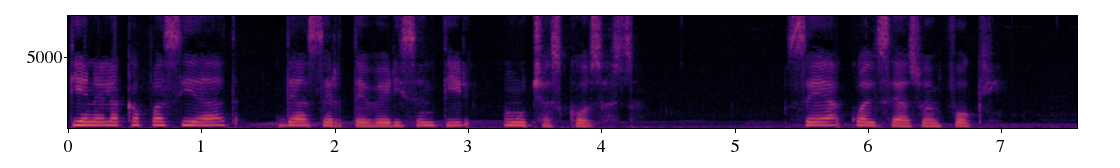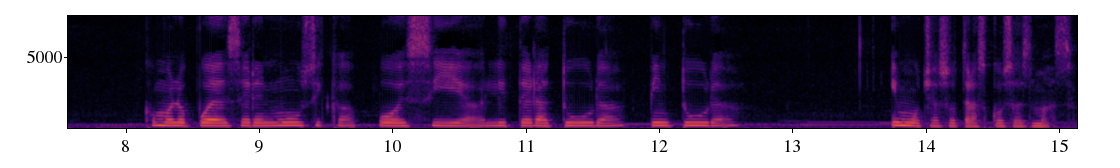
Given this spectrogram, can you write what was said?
Tiene la capacidad de hacerte ver y sentir muchas cosas, sea cual sea su enfoque, como lo puede ser en música, poesía, literatura, pintura y muchas otras cosas más.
